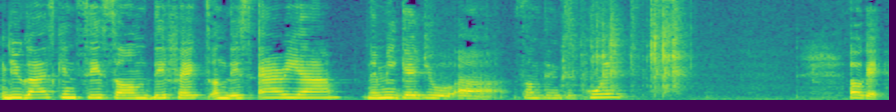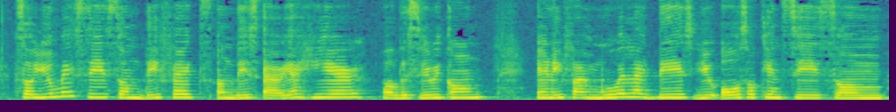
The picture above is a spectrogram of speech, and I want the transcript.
you guys can see some defects on this area. Let me get you uh, something to point. Okay, so you may see some defects on this area here of the silicone. And if I move it like this, you also can see some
